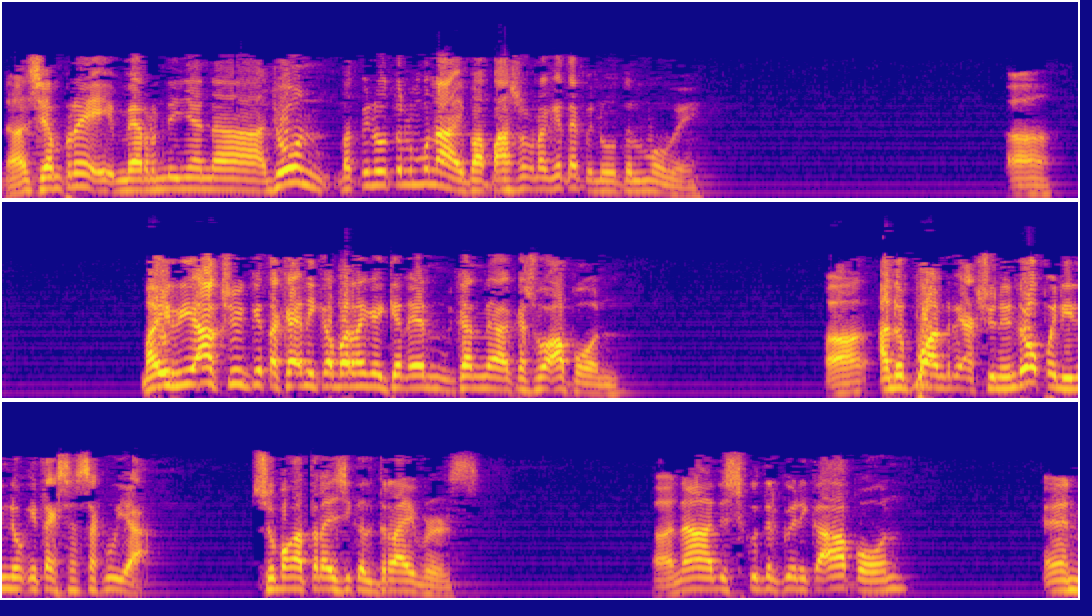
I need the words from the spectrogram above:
Na, siyempre, eh, meron din yan na, John, ba't pinutol mo na? Ipapasok na kita, pinutol mo eh. Ah. May reaction kita kaya ni kabarangay kan, kan uh, kasuapon. Ah, ano po ang reaction nindo? Pwede nindo i-text sa kuya. So, mga tricycle drivers. Ah, na, diskutir ko ni kaapon, and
